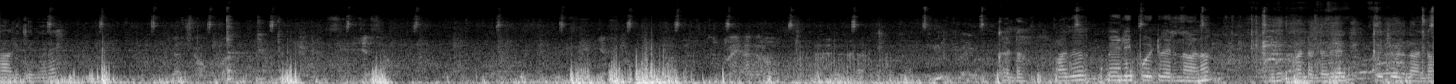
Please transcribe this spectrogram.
കാണിക്കുന്നതിനെ കണ്ടോ അത് മേളിൽ പോയിട്ട് വരുന്നതാണ്. ഇത് കണ്ടല്ലോ ഇവരെ കയറ്റി വിടുന്നുണ്ടോ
